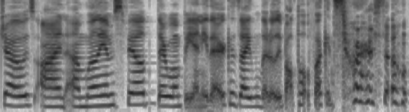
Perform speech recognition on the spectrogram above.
Joe's on um, Williamsfield, there won't be any there because I literally bought the whole fucking store. So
